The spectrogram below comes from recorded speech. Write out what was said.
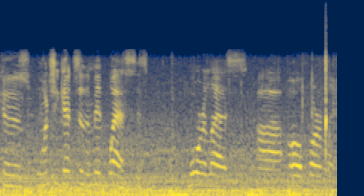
Because once you get to the Midwest, it's more or less uh, all farmland.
